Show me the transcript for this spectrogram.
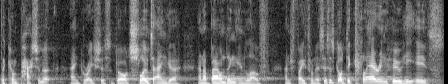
the compassionate and gracious God, slow to anger and abounding in love and faithfulness. This is God declaring who He is.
